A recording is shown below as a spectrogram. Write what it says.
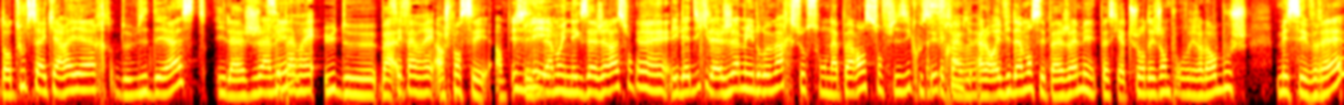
dans toute sa carrière de vidéaste, il a jamais C'est pas vrai. eu de. Bah, C'est pas vrai. Alors je pense que c'est un- évidemment une exagération. Ouais. Mais il a dit qu'il a jamais eu de remarques sur son apparence, son physique ou ses C'est pas fringues. Alors évidemment, c'est pas jamais, parce qu'il y a toujours des gens pour ouvrir leur bouche. Mais c'est vrai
